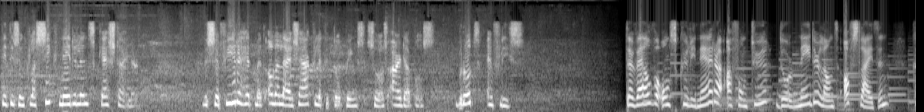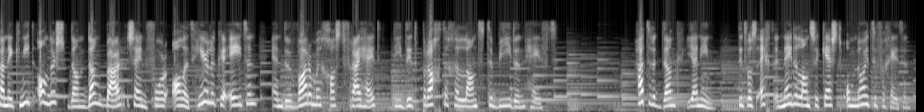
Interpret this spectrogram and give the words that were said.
Dit is een klassiek Nederlands kersttijler. We serveren het met allerlei zakelijke toppings zoals aardappels, brood en vlies. Terwijl we ons culinaire avontuur door Nederland afsluiten, kan ik niet anders dan dankbaar zijn voor al het heerlijke eten en de warme gastvrijheid die dit prachtige land te bieden heeft. Hartelijk dank, Janine. Dit was echt een Nederlandse kerst om nooit te vergeten.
